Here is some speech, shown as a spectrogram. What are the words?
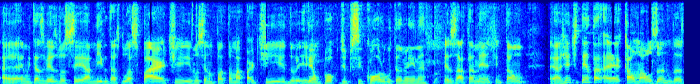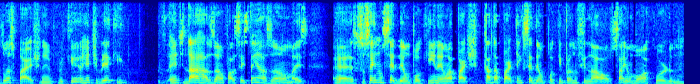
é, muitas vezes você é amigo das duas partes, você não pode tomar partido. E, e... tem um pouco de psicólogo também, né? Exatamente. Então, é, a gente tenta é, calmar os ânimos das duas partes, né? Porque a gente vê que a gente dá a razão, fala, vocês têm razão, mas é, se vocês não ceder um pouquinho, né? Uma parte, cada parte tem que ceder um pouquinho para no final sair um bom acordo, né?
